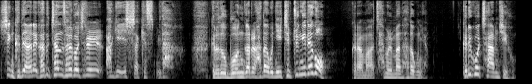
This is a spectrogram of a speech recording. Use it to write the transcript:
싱크대 안에 가득 찬 설거지를 하기 시작했습니다. 그래도 무언가를 하다 보니 집중이 되고 그나마 참을만 하더군요. 그리고 잠시 후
